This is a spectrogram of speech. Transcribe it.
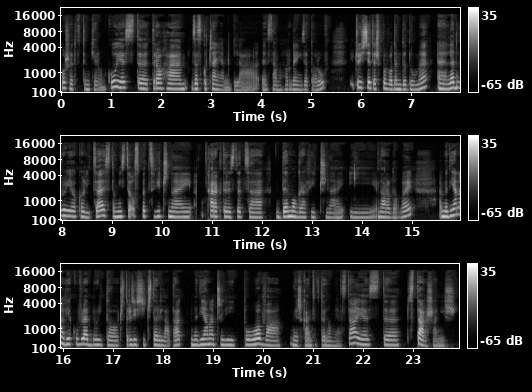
poszedł w tym kierunku, jest e, trochę zaskoczeniem dla e, samych organizatorów. I oczywiście też powodem do dumy. E, Ledbury i okolice jest to miejsce o specyficznej charakterystyce demograficznej i narodowej. Mediana wieku w Ledbury to 44 lata. Mediana, czyli połowa mieszkańców tego miasta, jest starsza niż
